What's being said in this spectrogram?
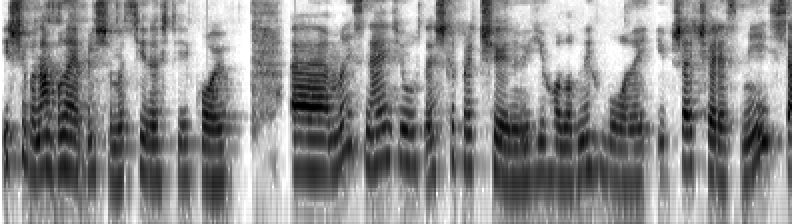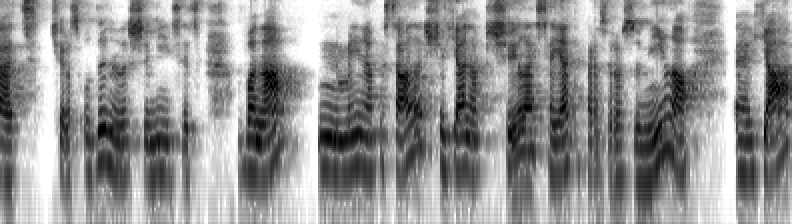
і щоб вона була більш емоційно стійкою. Е, Ми з нею знайшли причину її головних болей, і вже через місяць, через один лише місяць, вона мені написала, що я навчилася, я тепер зрозуміла, е, як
